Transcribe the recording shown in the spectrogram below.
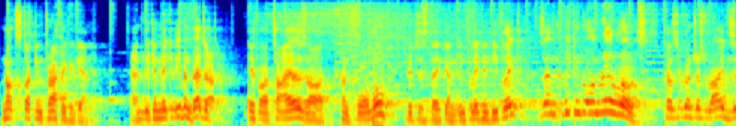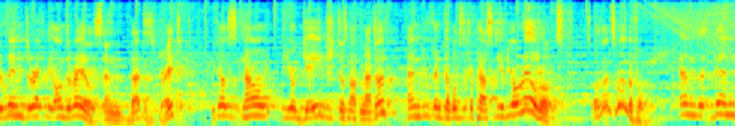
not stuck in traffic again. And we can make it even better. If our tires are conformal, which is they can inflate and deflate, then we can go on railroads, because you can just ride the rim directly on the rails, and that is great, because now your gauge does not matter, and you can double the capacity of your railroads. So that's wonderful. And then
